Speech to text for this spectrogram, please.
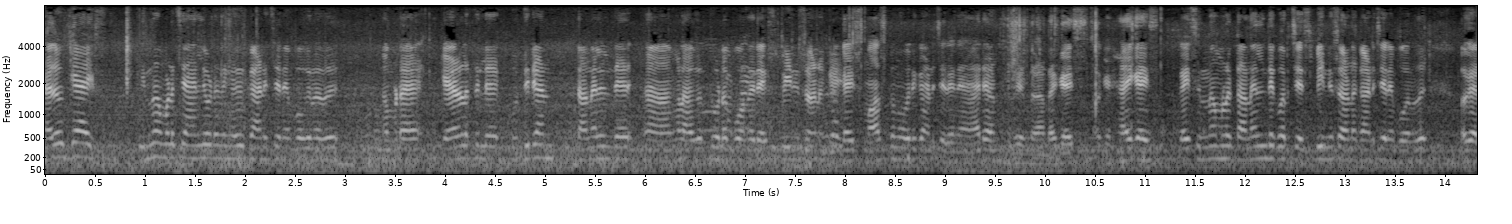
ഹലോ ഗൈസ് ഇന്ന് നമ്മുടെ ചാനലിലൂടെ നിങ്ങൾക്ക് കാണിച്ചു തരാൻ പോകുന്നത് നമ്മുടെ കേരളത്തിലെ കുതിരാൻ ടണലിന്റെ ഞങ്ങൾ അകത്തൂടെ പോകുന്ന ഒരു എക്സ്പീരിയൻസ് ആണ്. ഗൈസ് മാസ്ക് ഒന്ന് ഒരു കാണിച്ചു തരാൻ ആരാണ് guys okay hi guys guys ഇന്ന് നമ്മൾ ടണലിന്റെ കുറച്ച് എക്സ്പീരിയൻസ് ആണ് കാണിച്ചു തരാൻ പോകുന്നത്. ഓക്കെ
